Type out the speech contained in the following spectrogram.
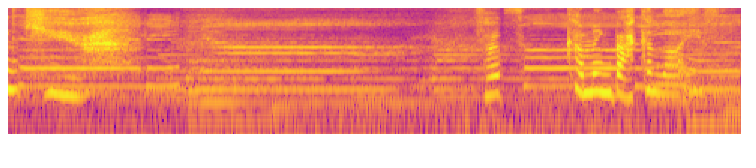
Thank you for coming back alive.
